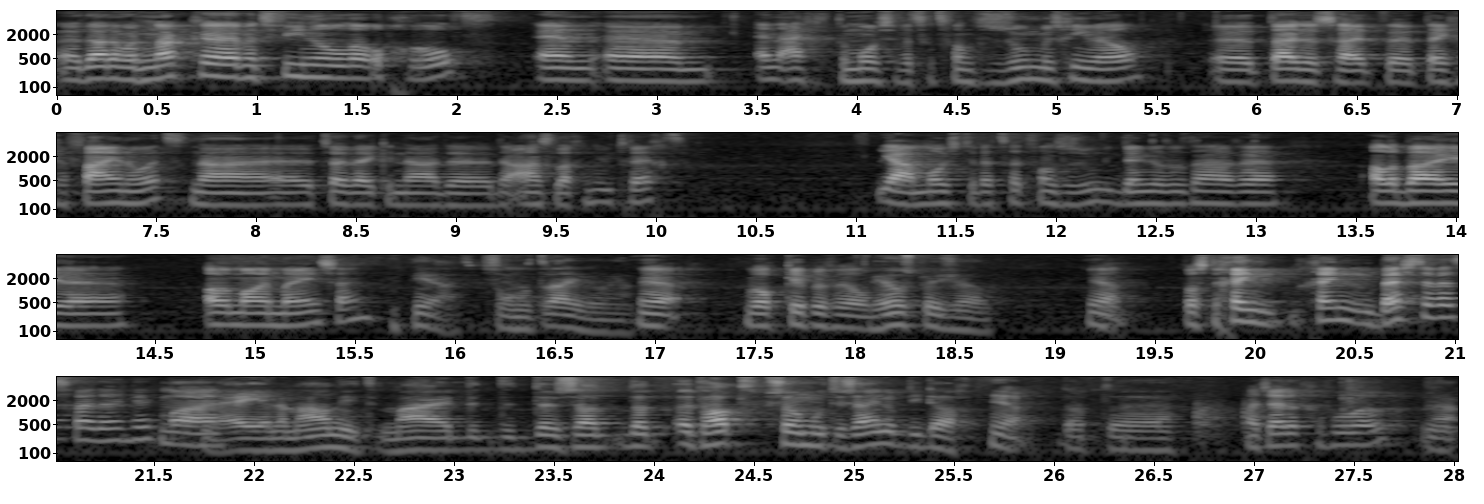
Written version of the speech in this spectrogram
Uh, daarna wordt NAC uh, met 4-0 opgerold. En, ehm, en eigenlijk de mooiste wedstrijd van het seizoen misschien wel. thuiswedstrijd tegen Feyenoord. Na, twee weken na de, de aanslag in Utrecht. Ja, mooiste wedstrijd van het seizoen. Ik denk dat we daar allebei allemaal in mee eens zijn. Ja, zonder twijfel. Ja, ja wel kippenvel. Heel speciaal. Ja. Was er geen, geen beste wedstrijd, denk ik. Maar... Nee, helemaal niet. Maar dus dat, dat, het had zo moeten zijn op die dag. Ja. Dat, uh... Had jij dat gevoel ook? Ja.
